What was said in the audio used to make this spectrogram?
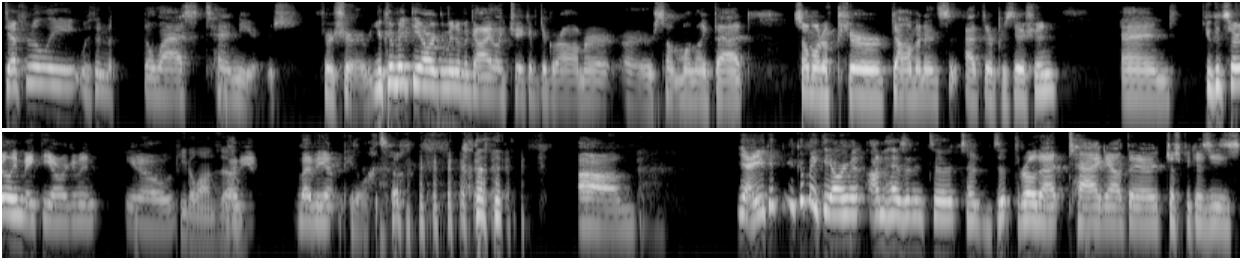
Definitely within the, the last ten years, for sure. You could make the argument of a guy like Jacob Degrom or or someone like that, someone of pure dominance at their position, and you could certainly make the argument. You know, Pete Alonso, Levy, Levy Pete Alonso. um, yeah, you could you could make the argument. I'm hesitant to, to, to throw that tag out there just because he's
